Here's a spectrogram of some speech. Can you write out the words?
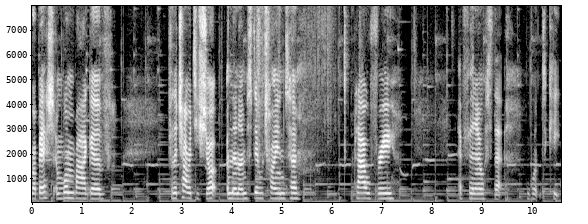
rubbish and one bag of for the charity shop and then I'm still trying to plough through everything else that we want to keep.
